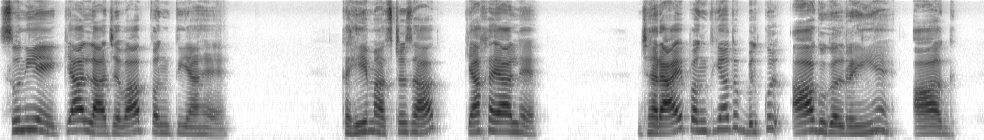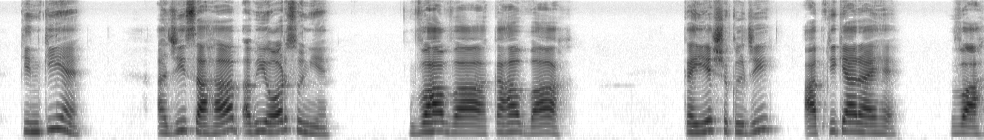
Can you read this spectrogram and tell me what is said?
सुनिए, क्या लाजवाब पंक्तियाँ हैं। कहिए, मास्टर साहब, क्या ख्याल है? झराए पंक्तियाँ तो बिल्कुल आग उगल रही हैं। आग? किनकी हैं? अजी साहब, अभी और सुनिए। वाह वाह, कहा वाह। कहिए, शुक्ल जी आपकी क्या राय है? वाह,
